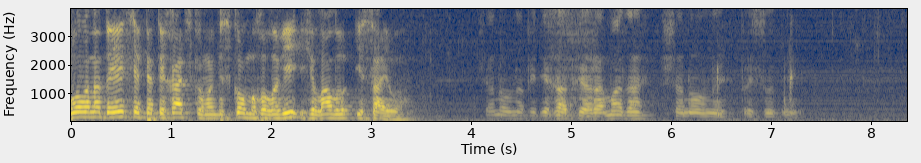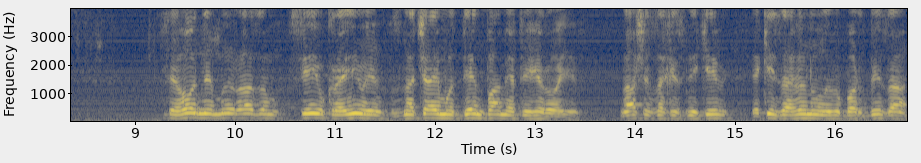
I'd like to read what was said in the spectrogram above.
Слово надається п'ятихатському міському голові Гілалу Ісаєву. Шановна П'ятихатська громада, шановні присутні. Сьогодні ми разом всією Україною відзначаємо День пам'яті героїв, наших захисників, які загинули в боротьбі за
